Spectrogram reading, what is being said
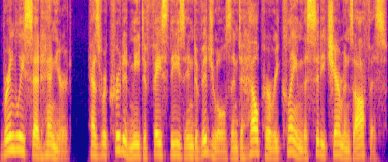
Brindley said Henyard has recruited me to face these individuals and to help her reclaim the city chairman's office.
